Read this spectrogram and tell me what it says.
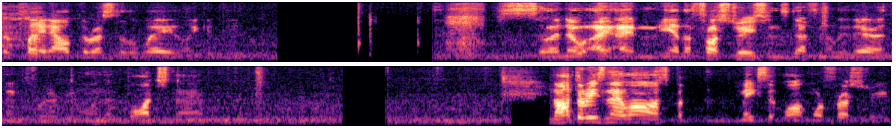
To play it out the rest of the way like it did. So I know I, I yeah the frustration's definitely there I think for everyone that watched that. Not the reason they lost, but it makes it a lot more frustrating.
